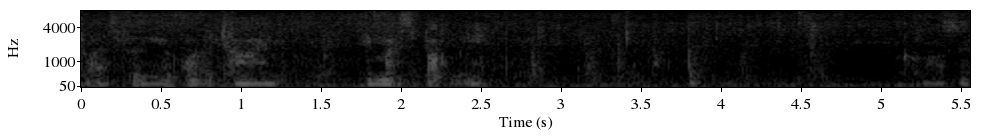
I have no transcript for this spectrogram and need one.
drives through here all the time. They might spot me. Closet.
